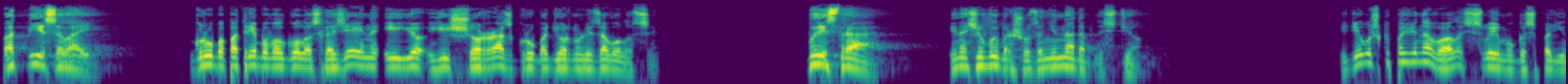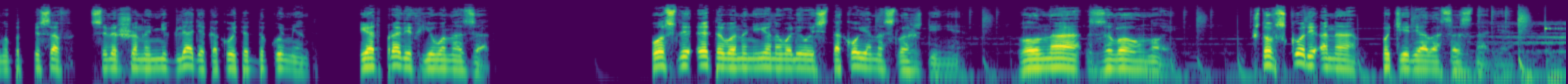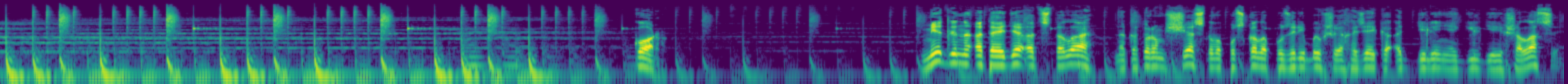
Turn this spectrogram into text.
«Подписывай!» Грубо потребовал голос хозяина, и ее еще раз грубо дернули за волосы. «Быстро! Иначе выброшу за ненадобностью!» И девушка повиновалась своему господину, подписав, совершенно не глядя, какой-то документ и отправив его назад. После этого на нее навалилось такое наслаждение, волна за волной, что вскоре она потеряла сознание. Кор. Медленно отойдя от стола, на котором счастливо пускала пузыри бывшая хозяйка отделения гильдии Шаласы,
